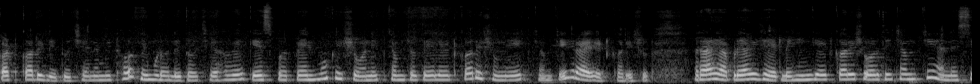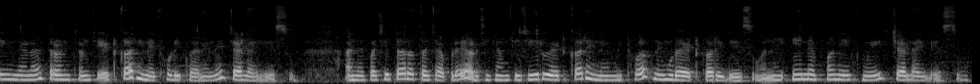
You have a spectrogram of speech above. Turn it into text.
કટ કરી લીધું છે અને મીઠો લીમડો લીધો છે. હવે ગેસ પર પેન મૂકીશું અને એક ચમચો તેલ એડ કરીશું અને એક ચમચી રાઈ એડ કરીશું. રાઈ આપણે આવી જાય એટલે હિંગ એડ કરીશું અડધી ચમચી અને સિંગદાણા ત્રણ ચમચી એડ કરીને થોડીક વાર એને ચલાવી લઈશું અને પછી તરત જ આપણે અડધી ચમચી જીરું એડ કરીને મીઠો લીમડો એડ કરી દઈશું અને એને પણ એક મિનિટ ચલાવી લઈશું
